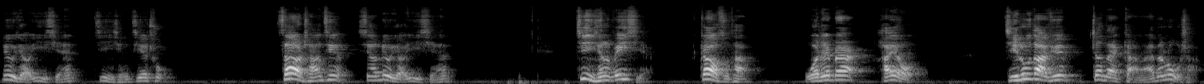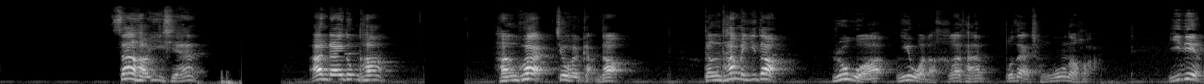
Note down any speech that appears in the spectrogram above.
六角义贤进行接触。三号长庆向六角义贤进行了威胁，告诉他：“我这边还有几路大军正在赶来的路上。”三好义贤、安宅东康很快就会赶到，等他们一到。如果你我的和谈不再成功的话，一定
